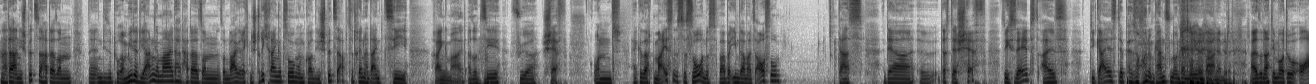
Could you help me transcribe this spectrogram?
dann hat er an die Spitze, hat er so einen, äh, in diese Pyramide, die er angemalt hat, hat er so einen, so einen waagerechten Strich reingezogen und quasi die Spitze abzutrennen und hat ein C reingemalt. Also C für Chef. Und er hat gesagt, meistens ist es so, und das war bei ihm damals auch so, dass der, äh, dass der Chef sich selbst als die geilste Person im ganzen Unternehmen wahrnimmt. Also nach dem Motto, oh,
